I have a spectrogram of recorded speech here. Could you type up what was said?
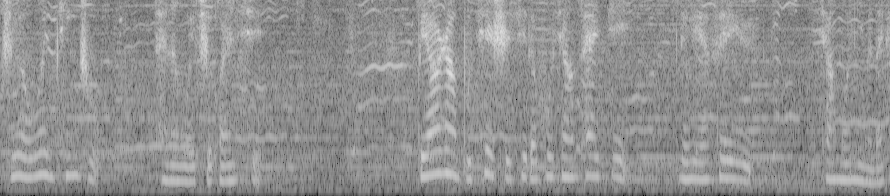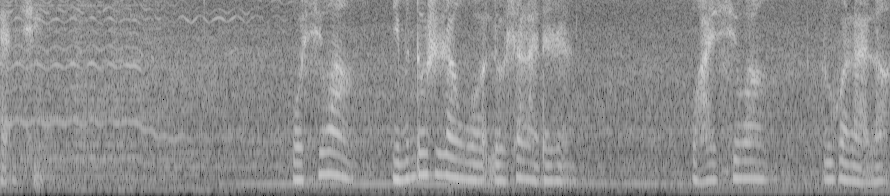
只有问清楚，才能维持关系。不要让不切实际的互相猜忌、流言蜚语消磨你们的感情。我希望你们都是让我留下来的人。我还希望，如果来了，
